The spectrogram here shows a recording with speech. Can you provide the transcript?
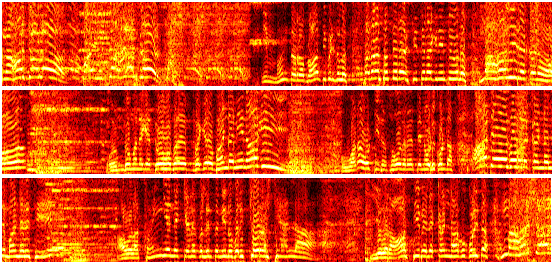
ಮಹಾಚೋರ! ನಿಮ್ಮಂತರ ಭ್ರಾಂತಿ ಬಿಡಿಸಲು ಸದಾ ಸದ್ಯನ ಸಿದ್ಧನಾಗಿ ನಿಂತು ಇವನು ಮಹಾವೀರ ಕಣೋ. ಒಂದು ಮನೆಗೆ ದ್ರೋಹ ಬಗೆಯ ಭಂಡ ನೀನಾಗಿ. ಒಡ ಹುಟ್ಟಿದ ಸಹೋದರತೆ ನೋಡಿಕೊಂಡ ಆ ದೇವೇಗೌಡರ ಕಣ್ಣಲ್ಲಿ ಮಣ್ಣರಿಸಿ ಅವಳ ತಂಗಿಯನ್ನೇ ಕೆಣಕಲಿಂತ ನೀನು ಬರೀ ಚೋರಷ್ಟೇ ಅಲ್ಲ. ಇವರ ಆಸ್ತಿ ಮೇಲೆ ಕಣ್ಣಾಗು ಕುಳಿತ ಮಹಾಚಾರ!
